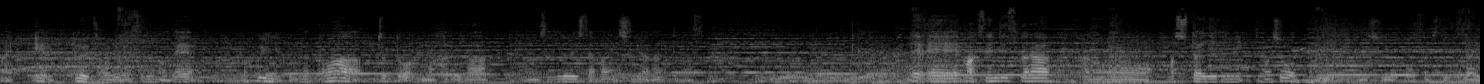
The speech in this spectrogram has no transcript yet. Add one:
まあ、良い良い香りがするので、まあ、クリニックの中はちょっと今春があの先取りした感じにはなってます。で、えーまあ、先日から、あのま、主体的に生きましょうっていう話をさせていただい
